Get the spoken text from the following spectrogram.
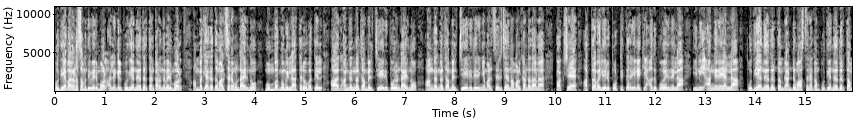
പുതിയ ഭരണസമിതി വരുമ്പോൾ അല്ലെങ്കിൽ പുതിയ നേതൃത്വം കടന്നു വരുമ്പോൾ അമ്മയ്ക്കകത്ത് മത്സരം ഉണ്ടായിരുന്നു മുമ്പെങ്ങും ഇല്ലാത്ത രൂപത്തിൽ അംഗങ്ങൾ തമ്മിൽ ചേരിപ്പോരുണ്ടായിരുന്നു. അംഗങ്ങൾ തമ്മിൽ ചേരി തിരിഞ്ഞ് മത്സരിച്ചത് നമ്മൾ കണ്ടതാണ്. പക്ഷേ അത്ര വലിയൊരു പൊട്ടിത്തെറിയിലേക്ക് അത് പോയിരുന്നില്ല. ഇനി അങ്ങനെയല്ല. പുതിയ നേതൃത്വം രണ്ടു മാസത്തിനകം പുതിയ നേതൃത്വം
